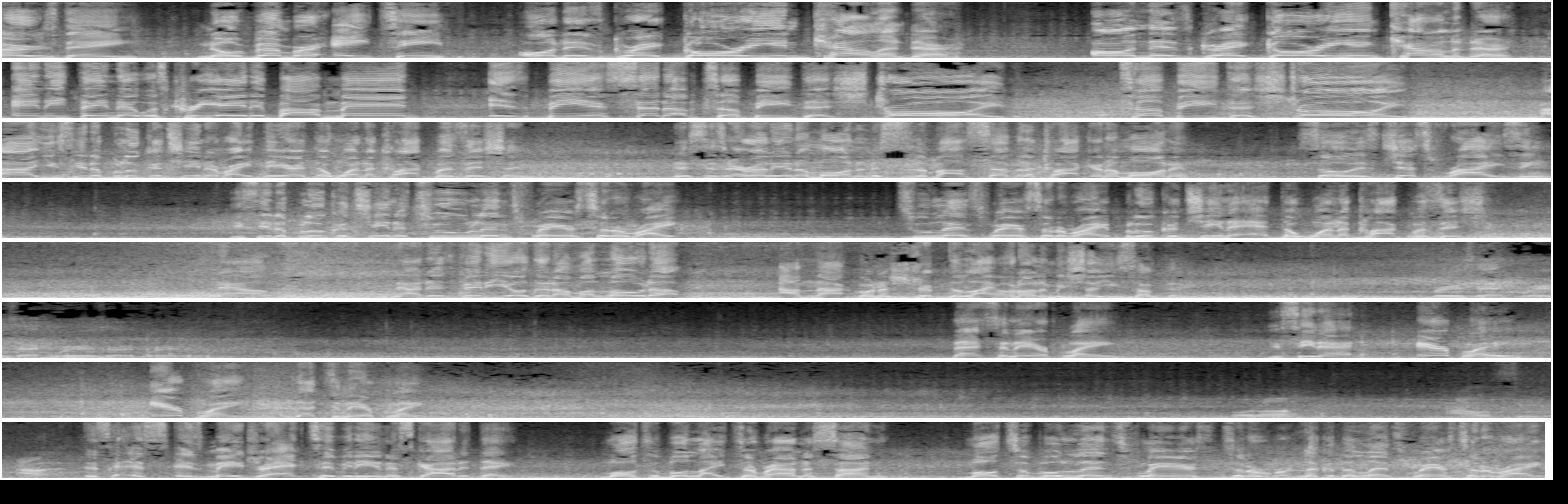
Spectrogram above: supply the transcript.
Thursday, November 18th, on this Gregorian calendar. On this Gregorian calendar, anything that was created by man is being set up to be destroyed. To be destroyed. Ah, you see the blue Kachina right there at the one o'clock position. This is early in the morning. This is about seven o'clock in the morning. So it's just rising. You see the blue Kachina, two lens flares to the right. Two lens flares to the right, blue Kachina at the one o'clock position. Now, now this video that I'm gonna load up, I'm not gonna strip the light. Hold on, let me show you something. Where is that? Where is that? Where is that? Where is that? That's an airplane. You see that? Airplane. Airplane. That's an airplane. Hold on. I don't see. I, it's, it's, it's major activity in the sky today. Multiple lights around the sun. Multiple lens flares to the. Look at the lens flares to the right.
